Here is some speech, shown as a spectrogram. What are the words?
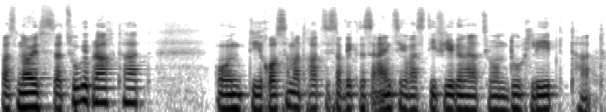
was Neues dazugebracht hat. Und die Rossa-Matratze ist auch wirklich das Einzige, was die vier Generationen durchlebt hat.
